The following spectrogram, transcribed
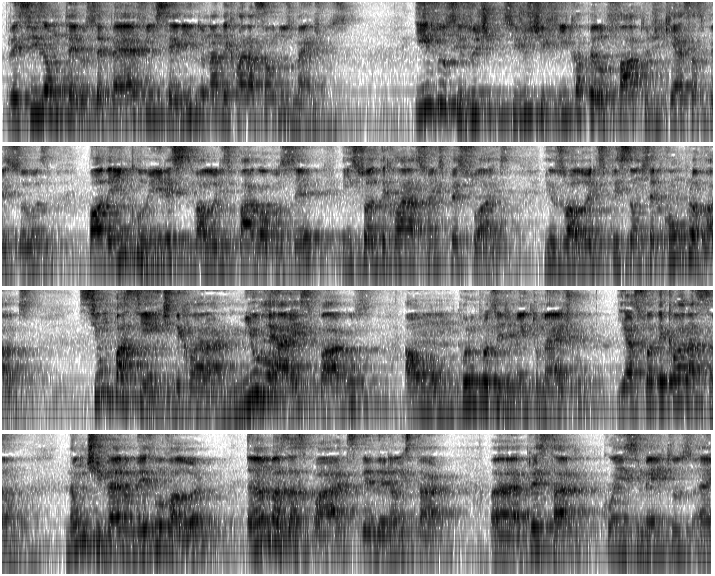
precisam ter o CPF inserido na declaração dos médicos. Isso se justifica pelo fato de que essas pessoas podem incluir esses valores pagos a você em suas declarações pessoais e os valores precisam ser comprovados. Se um paciente declarar mil reais pagos um, por um procedimento médico e a sua declaração não tiver o mesmo valor, ambas as partes deverão estar uh, prestar conhecimentos, uh,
